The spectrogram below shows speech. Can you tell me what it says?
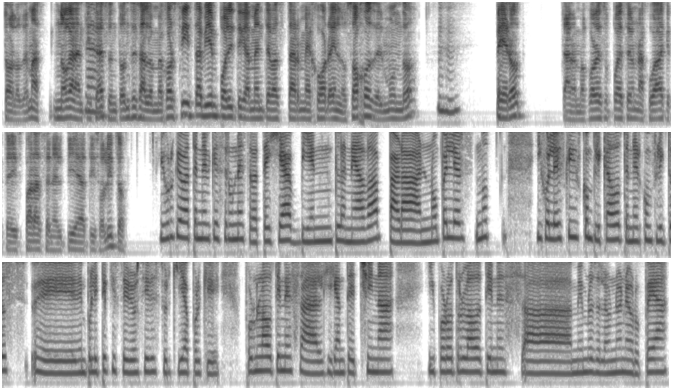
todos los demás. No garantiza eso. Entonces, a lo mejor sí está bien políticamente, vas a estar mejor en los ojos del mundo, pero a lo mejor eso puede ser una jugada que te disparas en el pie a ti solito. Yo creo que va a tener que ser una estrategia bien planeada para no pelear. No, híjole, es que es complicado tener conflictos eh, en política exterior si eres Turquía, porque por un lado tienes al gigante China y por otro lado tienes a miembros de la Unión Europea.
